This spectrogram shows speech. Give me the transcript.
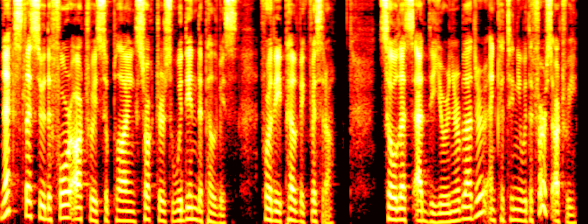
Next, let's do the four arteries supplying structures within the pelvis for the pelvic viscera. So let's add the urinary bladder and continue with the first artery,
